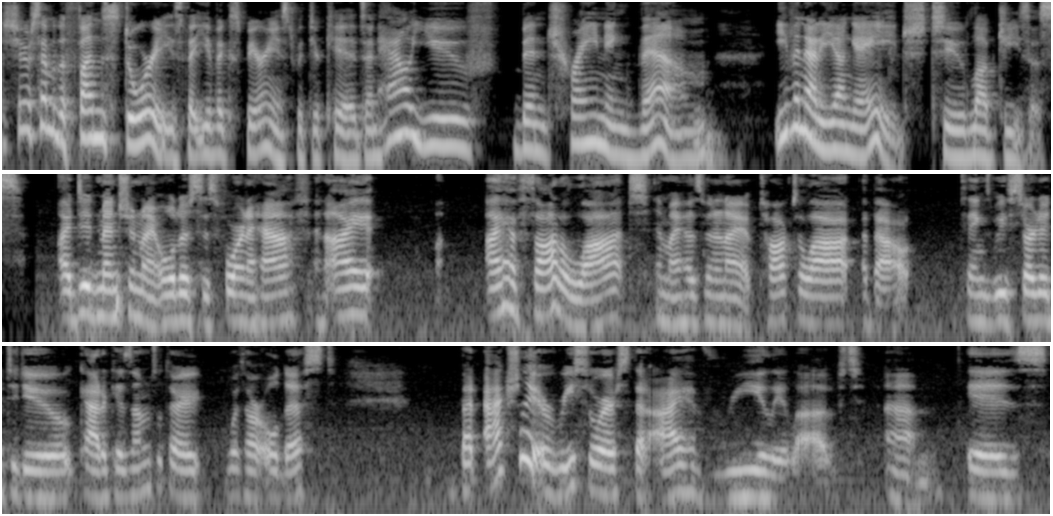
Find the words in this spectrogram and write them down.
share some of the fun stories that you've experienced with your kids and how you've been training them even at a young age to love jesus. I did mention my oldest is four and a half and i i have thought a lot and my husband and i have talked a lot about things. We've started to do catechisms with our with our oldest. But actually a resource that i have really loved um, is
